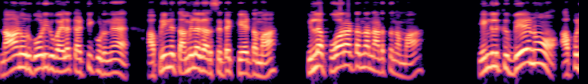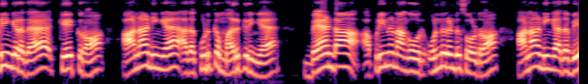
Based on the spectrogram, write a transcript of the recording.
நானூறு கோடி ரூபாயில கட்டி கொடுங்க அப்படின்னு தமிழக அரசுகிட்ட கேட்டோமா? இல்லை போராட்டம் தான் நடத்தினோமா எங்களுக்கு வேணும் அப்படிங்கிறத கேட்குறோம் ஆனால் நீங்கள் அதை கொடுக்க மறுக்கிறீங்க. வேண்டாம் அப்படின்னு நாங்கள் ஒரு ஒன்று ரெண்டு சொல்கிறோம் ஆனால் நீங்கள் அதை வே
